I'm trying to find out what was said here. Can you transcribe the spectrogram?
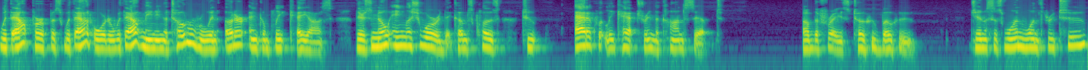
without purpose, without order, without meaning, a total ruin, utter and complete chaos. There's no English word that comes close to adequately capturing the concept of the phrase tohu bohu. Genesis 1 1 through 2.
